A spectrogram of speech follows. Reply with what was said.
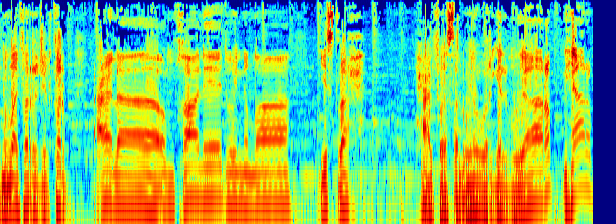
إن الله يفرج الكرب على أم خالد وإن الله يصلح حال فيصل وينور قلبه. يا رب يا رب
